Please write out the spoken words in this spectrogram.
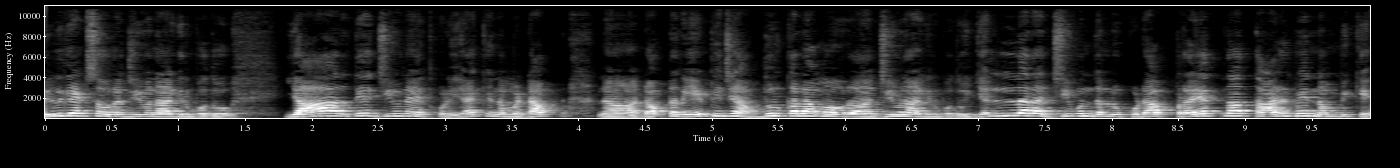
ಬಿಲ್ ಗೇಟ್ಸ್ ಅವರ ಜೀವನ ಆಗಿರ್ಬೋದು ಯಾರದೇ ಜೀವನ ಎತ್ಕೊಳ್ಳಿ. ಯಾಕೆ ನಮ್ಮ doctor doctor A P J Abdul Kalam ಅವರ ಜೀವನ ಆಗಿರ್ಬೋದು, ಎಲ್ಲರ ಜೀವನದಲ್ಲೂ ಕೂಡ ಪ್ರಯತ್ನ, ತಾಳ್ಮೆ, ನಂಬಿಕೆ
